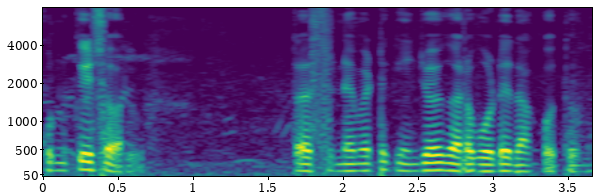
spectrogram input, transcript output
कुणकेश्वरला. तर सिनेमॅटिक एन्जॉय करा पुढे दाखवतो मी.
